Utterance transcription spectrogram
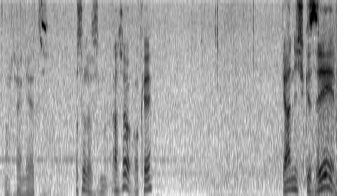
Was macht er denn jetzt? Achso, das ist... Achso, okay. Gar nicht gesehen.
